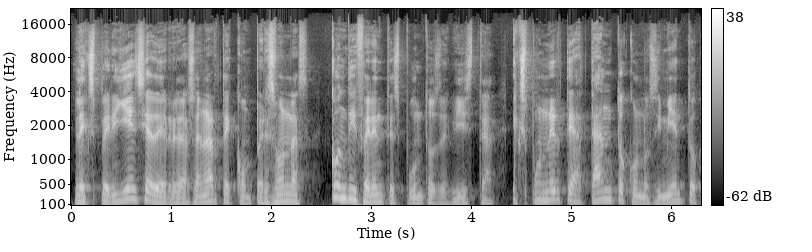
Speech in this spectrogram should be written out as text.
La experiencia de relacionarte con personas con diferentes puntos de vista, exponerte a tanto conocimiento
